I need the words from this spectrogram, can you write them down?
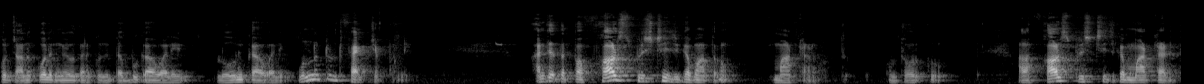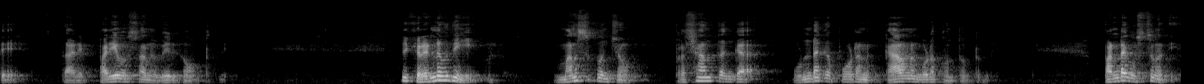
కొంచెం అనుకూలంగా దానికి కొంచెం డబ్బు కావాలి లోన్ కావాలి ఉన్నటువంటి ఫ్యాక్ట్ చెప్పండి. అంతే తప్ప ఫాల్స్ ప్రిస్టేజ్గా మాత్రం మాట్లాడవద్దు. కొంతవరకు అలా ఫాల్స్ ప్రిస్టేజ్గా మాట్లాడితే దాని పర్యవసానం వేరుగా ఉంటుంది. ఇక రెండవది మనసు కొంచెం ప్రశాంతంగా ఉండకపోవడానికి కారణం కూడా కొంత ఉంటుంది. పండగ వస్తున్నది.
